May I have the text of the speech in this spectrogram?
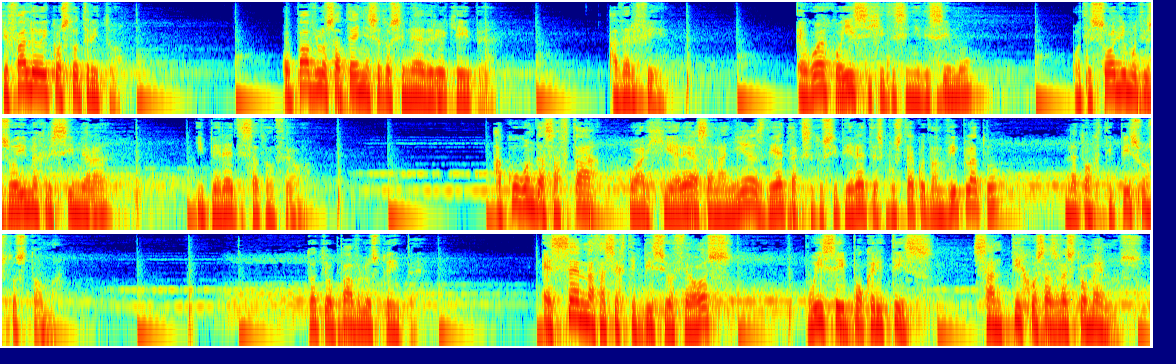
Κεφάλαιο 23 Ο Παύλος ατένισε το συνέδριο και είπε «Αδερφοί, εγώ έχω ήσυχη τη συνείδησή μου ότι σ' όλη μου τη ζωή μέχρι σήμερα υπηρέτησα τον Θεό». Ακούγοντας αυτά, ο αρχιερέας Ανανίας διέταξε τους υπηρέτες που στέκονταν δίπλα του να τον χτυπήσουν στο στόμα. Τότε ο Παύλος του είπε «Εσένα θα σε χτυπήσει ο Θεός που είσαι υποκριτής, σαν τείχος ασβεστομένος.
